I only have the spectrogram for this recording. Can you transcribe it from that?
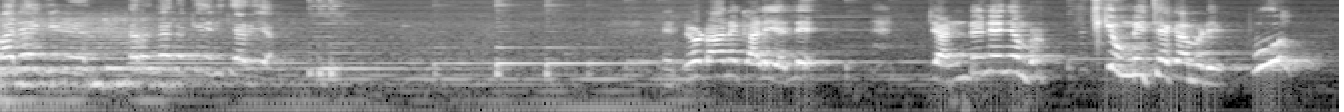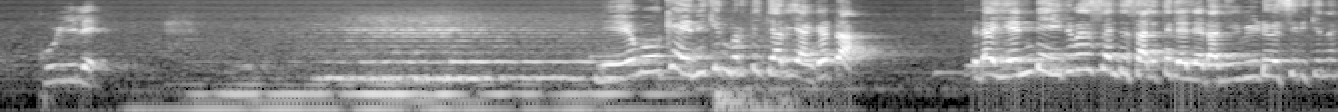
മലയിൽ ഇറങ്ങാനൊക്കെ എനിക്കറിയാം. എന്നോടാണ് കളിയല്ലേ? രണ്ടിനെ ഞാൻ വൃത്തിക്ക് ഉണ്ണിച്ചേക്കാൻ വേണ്ടി. പൂ കുയിലെ. നിയമമൊക്കെ എനിക്കും വൃത്തിക്ക് അറിയാം കേട്ടാ. എടാ എന്റെ ഇരുപത് സെന്റ് സ്ഥലത്തിലല്ലേടാ നീ വീട് വെച്ചിരിക്കുന്നത്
